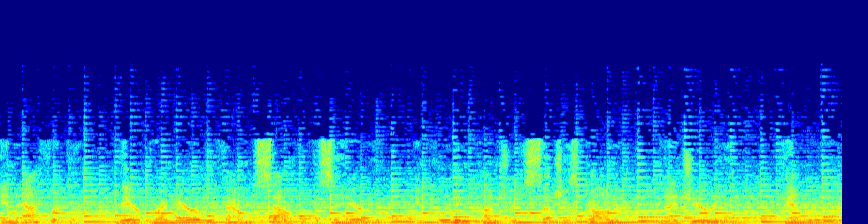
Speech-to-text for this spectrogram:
In Africa, they are primarily found south of the Sahara, including countries such as Ghana, Nigeria, Cameroon,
